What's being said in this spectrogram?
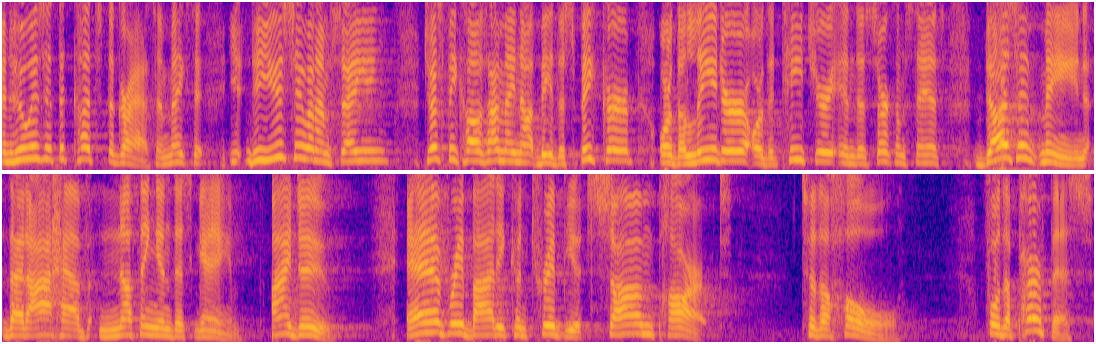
And who is it that cuts the grass and makes it? Do you see what I'm saying? Just because I may not be the speaker or the leader or the teacher in this circumstance doesn't mean that I have nothing in this game. I do. Everybody contributes some part to the whole for the purpose,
